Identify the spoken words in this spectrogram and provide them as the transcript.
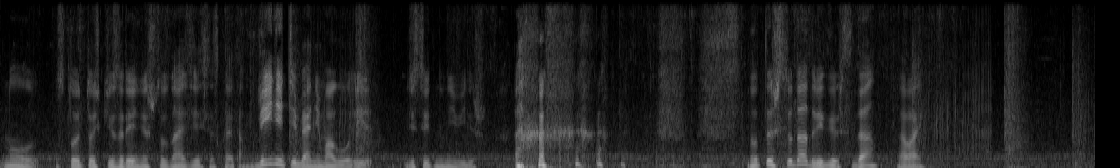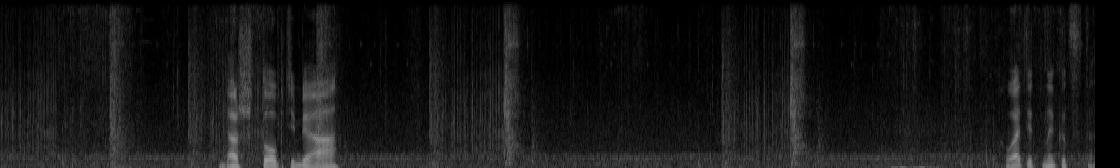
Ну, с той точки зрения, что, знаете, если сказать там, видеть тебя не могу, и действительно не видишь. Ну ты ж сюда двигаешься, да? Давай. Да чтоб тебя, а? Хватит ныкаться-то.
